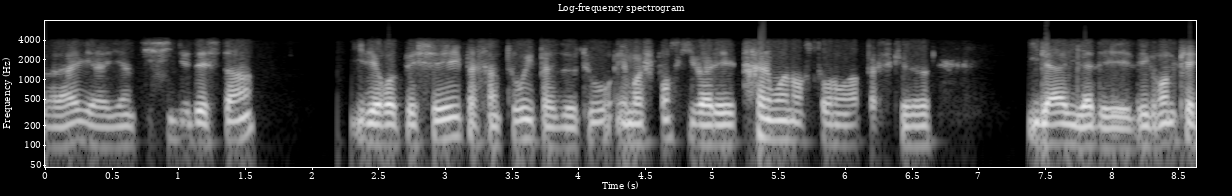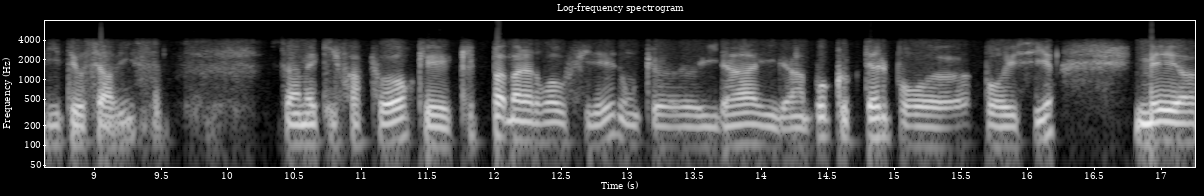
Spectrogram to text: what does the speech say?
voilà, il y, a, un petit signe du destin. Il est repêché, il passe un tour, il passe deux tours. Et moi, je pense qu'il va aller très loin dans ce tournoi parce que il a, il a des grandes qualités au service. C'est un mec qui frappe fort, qui est, qui est pas maladroit au filet, donc euh, il a, il a un beau cocktail pour euh, pour réussir. Mais euh,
